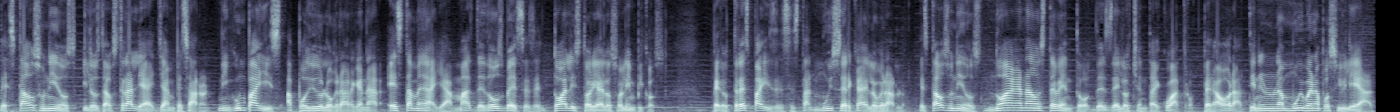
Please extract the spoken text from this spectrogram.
de Estados Unidos y los de Australia ya empezaron. Ningún país ha podido lograr ganar esta medalla más de dos veces en toda la historia de los Olímpicos. Pero tres países están muy cerca de lograrlo. Estados Unidos no ha ganado este evento desde el 84, pero ahora tienen una muy buena posibilidad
